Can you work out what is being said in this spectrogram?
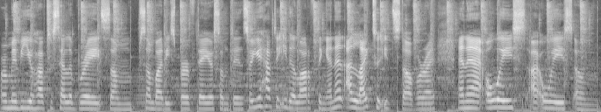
or maybe you have to celebrate some somebody's birthday or something. So you have to eat a lot of things. And then I like to eat stuff all right and I always I always um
